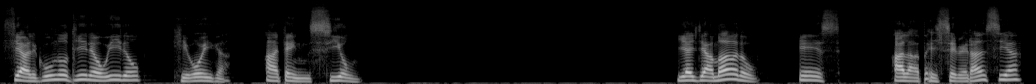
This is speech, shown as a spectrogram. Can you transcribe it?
Si alguno tiene oído, que oiga. Atención. Y el llamado es a la perseverancia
